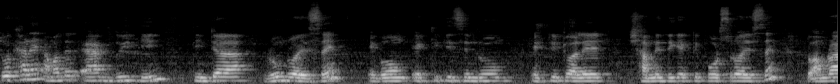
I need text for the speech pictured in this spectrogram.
তো এখানে আমাদের এক, দুই, তিন, তিনটা রুম রয়েছে। এবং একটি কিচেন রুম একটি টয়লেট সামনের দিকে একটি পোর্টস রয়েছে। তো আমরা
